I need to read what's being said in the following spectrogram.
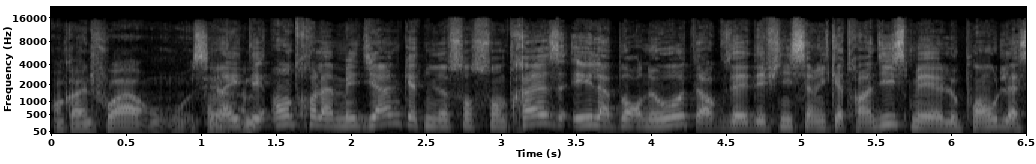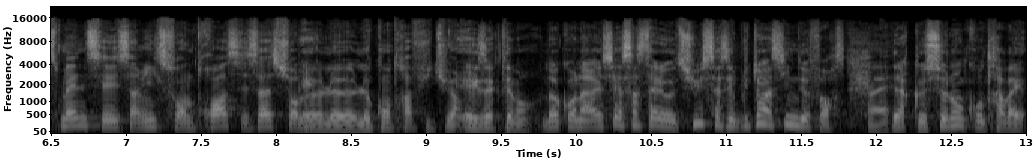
Encore une fois, on, on a un... été entre la médiane 4973 et la borne haute. Alors que vous avez défini 5090, mais le point haut de la semaine, c'est 5063, c'est ça sur le, le, le, contrat futur. Exactement. Donc on a réussi à s'installer au-dessus. Ça, c'est plutôt un signe de force. Ouais. C'est-à-dire que selon qu'on travaille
